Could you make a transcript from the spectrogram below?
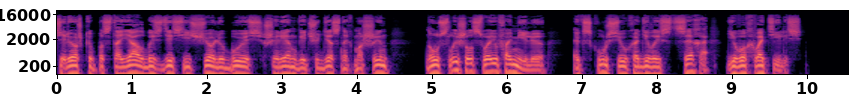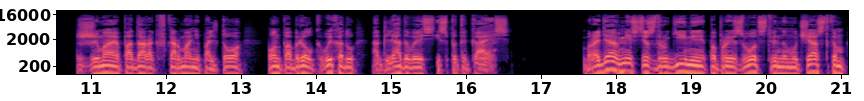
Сережка постоял бы здесь еще, любуясь шеренгой чудесных машин, но услышал свою фамилию. Экскурсия уходила из цеха, его хватились. Сжимая подарок в кармане пальто, он побрел к выходу, оглядываясь и спотыкаясь. Бродя вместе с другими по производственным участкам,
